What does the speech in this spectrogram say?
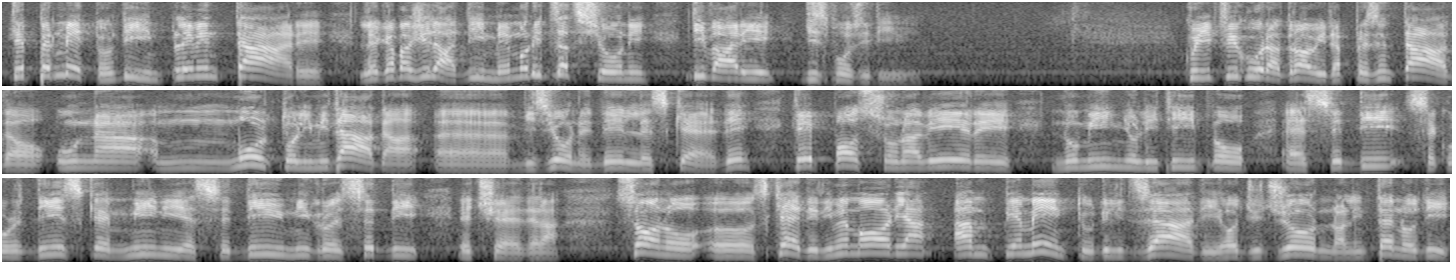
che permettono di implementare le capacità di memorizzazione di vari dispositivi. Qui in figura trovi rappresentata una mm, molto limitata eh, visione delle schede che possono avere nomignoli tipo SD, Secure Disk, Mini SD, Micro SD, eccetera. Sono eh, schede di memoria ampiamente utilizzati oggigiorno all'interno di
